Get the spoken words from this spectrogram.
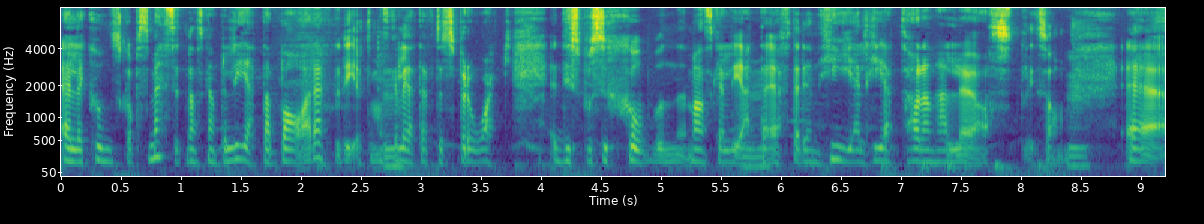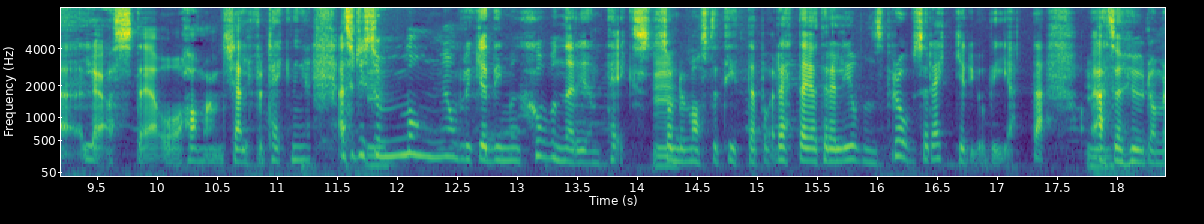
eller kunskapsmässigt. Man ska inte leta bara efter det, utan man ska leta efter språk, disposition, man ska leta efter en helhet. Har den här löst, liksom, eh, löst det och har man källförteckningar? Alltså det är så många olika dimensioner i en text som du måste titta på. Rättar jag ett religionsprov så räcker det ju att veta alltså hur de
